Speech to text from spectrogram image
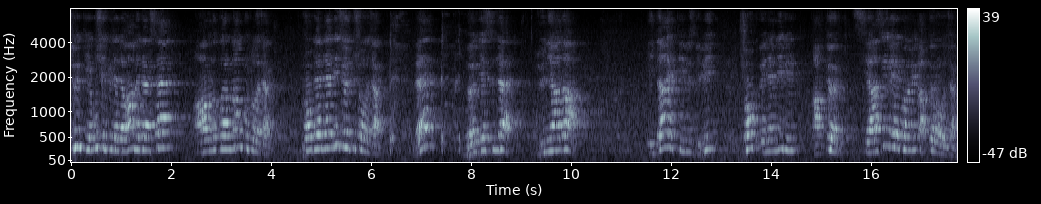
Türkiye bu şekilde devam ederse ağırlıklarından kurtulacak. Problemlerini çözmüş olacak. Ve bölgesinde, dünyada iddia ettiğimiz gibi çok önemli bir aktör, siyasi ve ekonomik aktör olacak.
